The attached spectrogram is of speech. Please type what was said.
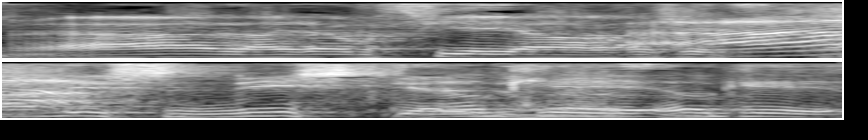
Ja, leider um vier Jahre verschätzt. Ah. Kann ich nicht gelten Okay, lassen. okay.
